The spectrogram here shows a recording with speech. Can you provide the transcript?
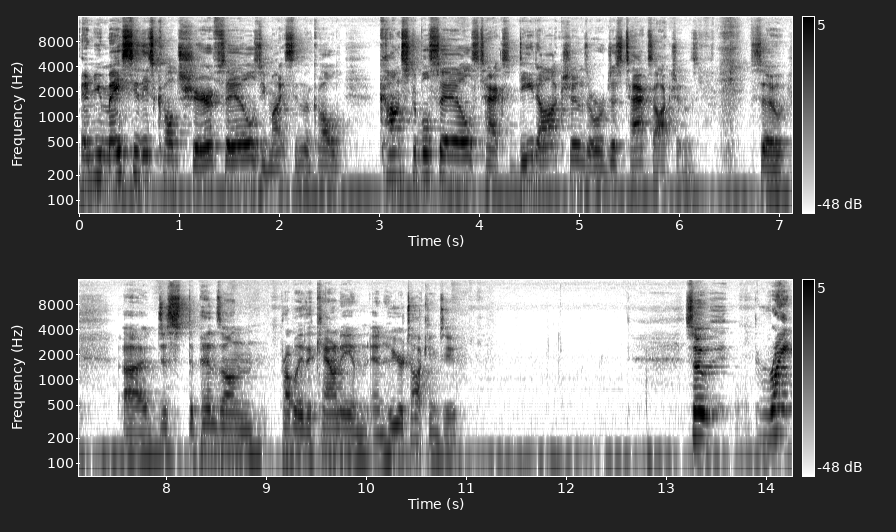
And you may see these called sheriff sales you might see them called constable sales tax deed auctions or just tax auctions. So uh, just depends on probably the county and, and who you're talking to. So right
